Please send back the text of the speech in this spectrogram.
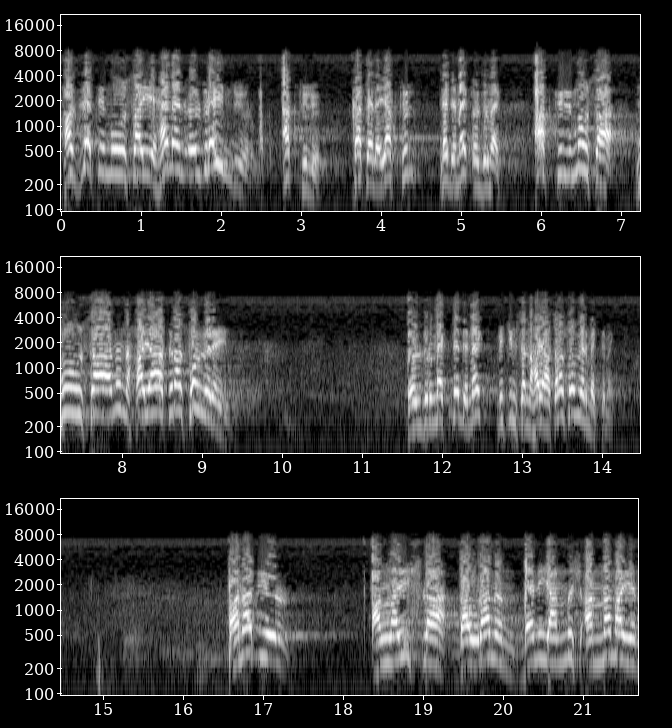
Hazreti Musa'yı hemen öldüreyim diyor. Aktülü, katele yaktül ne demek? Öldürmek. Aktül Musa, Musa'nın hayatına son vereyim. Öldürmek ne demek? Bir kimsenin hayatına son vermek demek. Bana diyor, anlayışla davranın, beni yanlış anlamayın,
